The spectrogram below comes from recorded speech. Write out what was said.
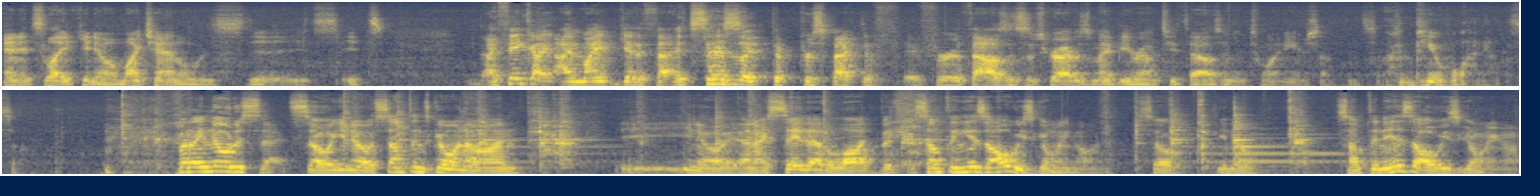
and it's like you know my channel is uh, it's it's I think I, I might get a. it says like the perspective for a thousand subscribers might be around 2020 or something. So it'll be a while. So, but I noticed that. So you know something's going on. You know, and I say that a lot, but something is always going on. So you know, something is always going on.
